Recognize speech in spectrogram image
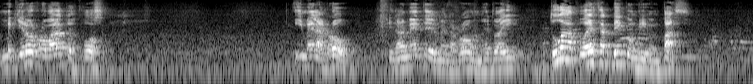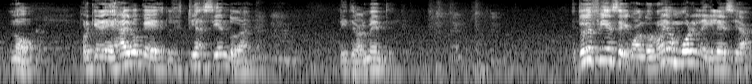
me quiero robar a tu esposa y me la robo, finalmente me la robo, me meto ahí, tú vas a poder estar bien conmigo, en paz. No, porque es algo que le estoy haciendo daño literalmente. Entonces fíjense que cuando no hay amor en la iglesia,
